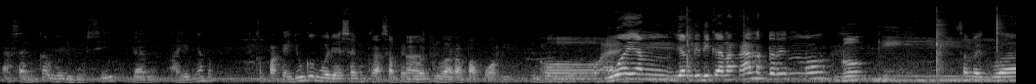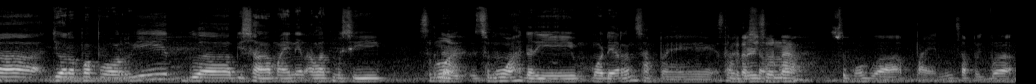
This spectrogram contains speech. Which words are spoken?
SMK gue di musik dan akhirnya ke- kepake juga gue di SMK sampai gue Ah. juara favorit juga Oh, gue yang yang didik anak-anak dari nol. Gokil. Sampai gua juara favorit gua bisa mainin alat musik Semua? dari, semua dari modern sampai Sampai tradisional. semua gua mainin sampai gua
